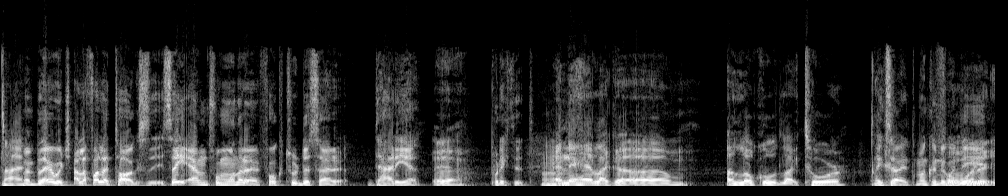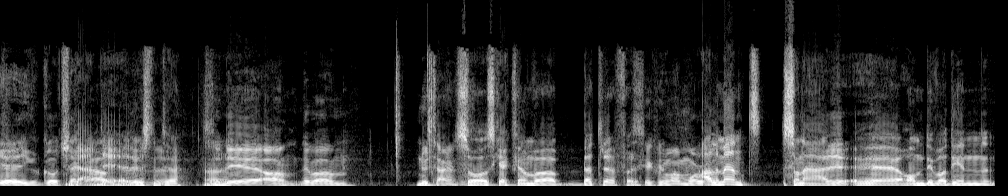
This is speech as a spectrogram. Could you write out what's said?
Nej. Men Blair Witch, i alla fall ett tag, säg en, två månader, folk trodde så här, det här är Yeah. på riktigt. And they had like a um, a local like tour. Exakt, man kunde gå dit. it- yeah, you could go check Damn, out. det, det visste inte jag. Så det, ja, det var um, new times. Så skräckfilm var bättre för Skräckfilm var more Allmänt sån här, eh, om det var din,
